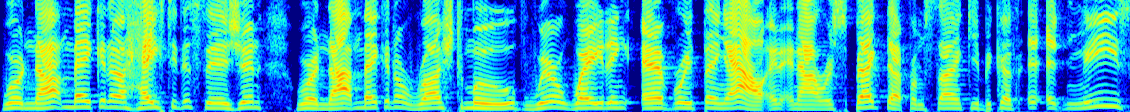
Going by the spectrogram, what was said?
We're not making a hasty decision, we're not making a rushed move, we're waiting everything out. And, and I respect that from Sankey because it, it needs,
